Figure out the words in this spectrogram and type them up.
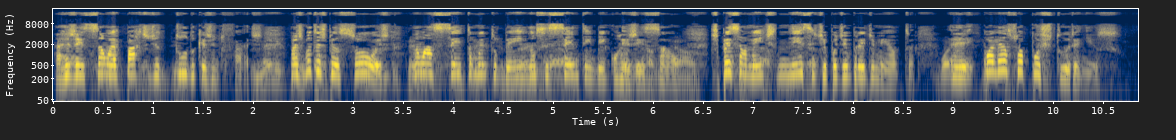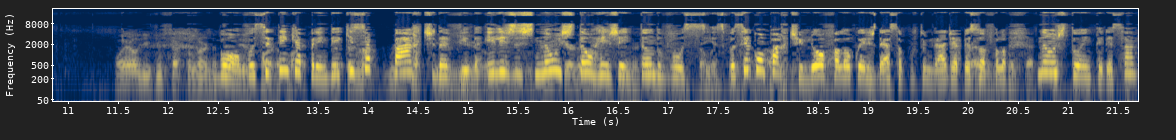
A rejeição é parte de tudo que a gente faz. Mas muitas pessoas não aceitam muito bem, não se sentem bem com rejeição, especialmente nesse tipo de empreendimento. É, qual é a sua postura nisso? Bom, você tem que aprender que isso é parte da vida. Eles não estão rejeitando você. Se você compartilhou, falou com eles dessa oportunidade, e a pessoa falou, não estou interessado,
